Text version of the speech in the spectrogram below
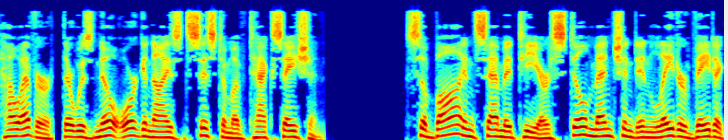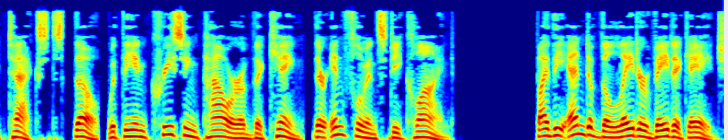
however, there was no organized system of taxation. Sabha and Samiti are still mentioned in later Vedic texts, though, with the increasing power of the king, their influence declined. By the end of the later Vedic age,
